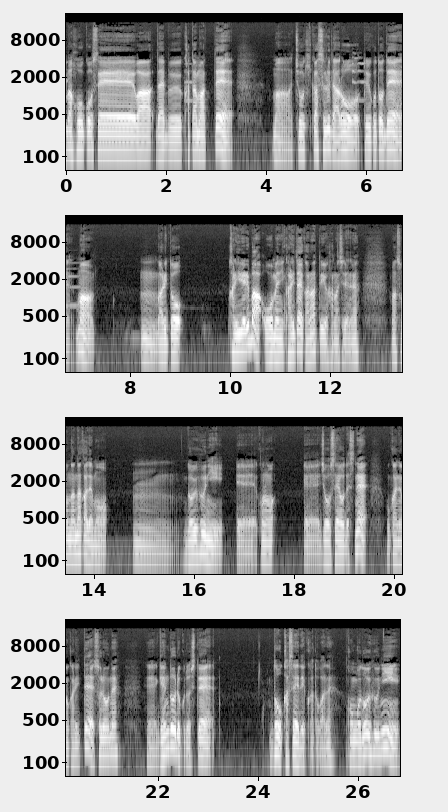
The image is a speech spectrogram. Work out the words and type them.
まあ方向性はだいぶ固まってまあ長期化するであろうということでまあうん割と借りれれば多めに借りたいかなっていう話でね。まあ、そんな中でもうんどういうふうに、えー、この、えー、情勢をですねお金を借りてそれをね、えー、原動力としてどう稼いでいくかとかね今後どういうふうに、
